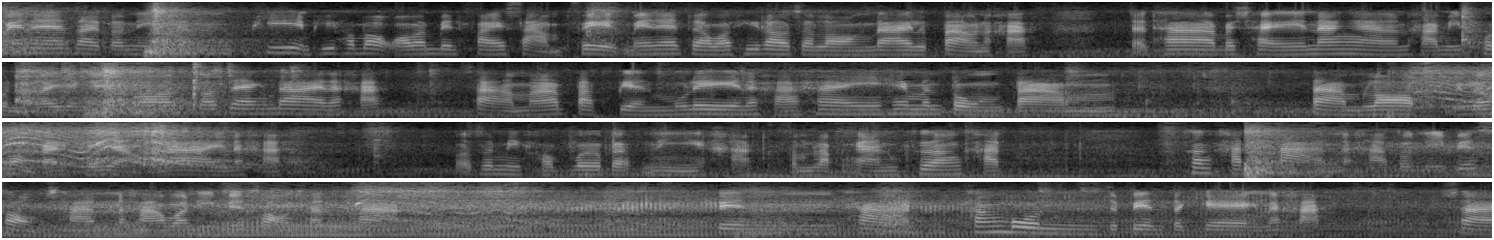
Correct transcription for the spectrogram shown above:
ไม่แน่ใจตอนนี้มันพี่เห็นพี่เขาบอกว่ามันเป็นไฟสามเฟสไม่แน่ใจว่าที่เราจะลองได้หรือเปล่านะคะแต่ถ้าไปใช้หน้างงานนะคะ มีผลอะไรยังไงก็ก็แจ้งได้นะคะ สามารถปรับเปลี่ยนมูเลนะคะ ให้ให้มันตรงตามตามรอบในเรื่องของการขย่าได้นะคะ ก็จะมี cover แบบนี้ค่ะสำหรับงานเครื่องคัดเครื่องคัดถ่านนะคะ ตัวนี้เป็นสองชั้นนะคะ วันนี้เป็นสองชั้นถ่านเป็นถาดข้างบนจะเป็นตะแกรงนะคะ ใช้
